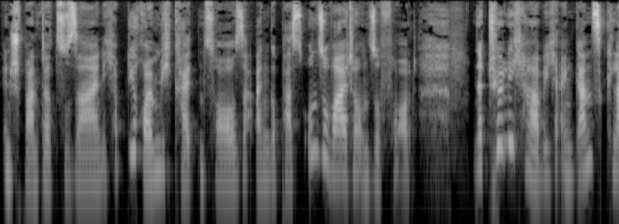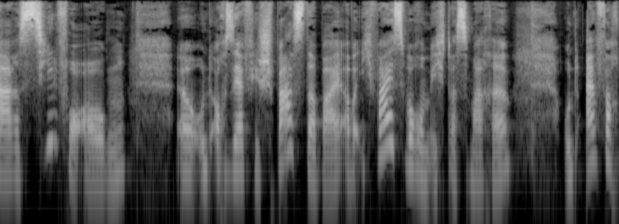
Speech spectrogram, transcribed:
entspannter zu sein. Ich habe die Räumlichkeiten zu Hause angepasst und so weiter und so fort. Natürlich habe ich ein ganz klares Ziel vor Augen äh, und auch sehr viel Spaß dabei, aber ich weiß, warum ich das mache. Und einfach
